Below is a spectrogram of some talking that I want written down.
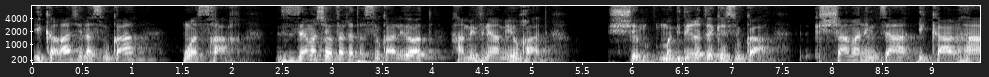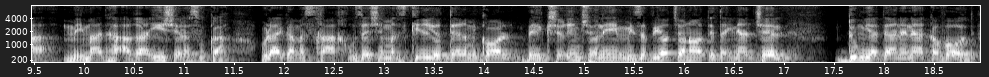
עיקרה של הסוכה הוא הסכך. זה מה שהופך את הסוכה להיות המבנה המיוחד. שמגדיר את זה כסוכה. שם נמצא עיקר המימד הארעי של הסוכה. אולי גם הסכך הוא זה שמזכיר יותר מכל, בהקשרים שונים, מזוויות שונות, את העניין של דומיה דענני הכבוד.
